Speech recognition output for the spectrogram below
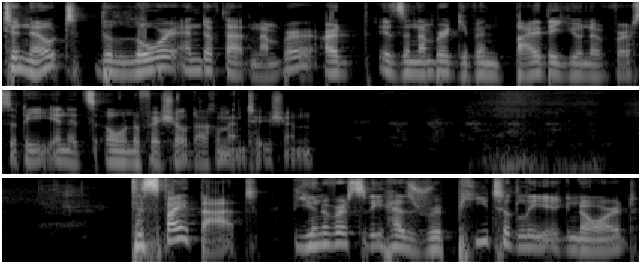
To note, the lower end of that number are, is a number given by the university in its own official documentation. Despite that, the university has repeatedly ignored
